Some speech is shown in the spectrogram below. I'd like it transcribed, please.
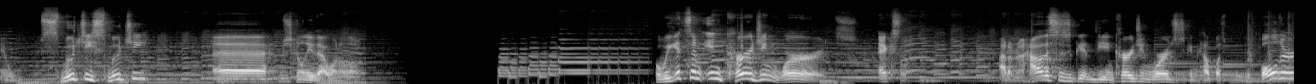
And smoochy smoochy? Uh, I'm just gonna leave that one alone. But we get some encouraging words. Excellent. I don't know how this is gonna, the encouraging words is gonna help us move the boulder,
